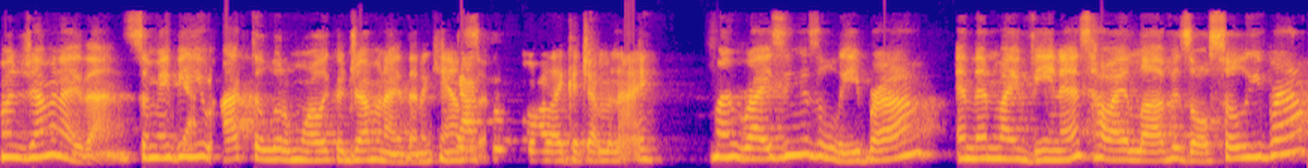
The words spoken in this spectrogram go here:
I'm a Gemini then. So maybe yeah. you act a little more like a Gemini than a Cancer. more like a Gemini. My rising is a Libra, and then my Venus, how I love, is also Libra.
